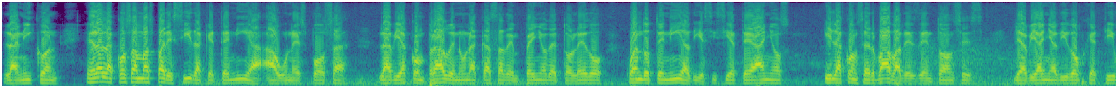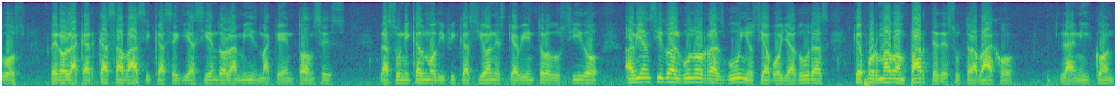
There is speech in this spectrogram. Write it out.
La Nikon era la cosa más parecida que tenía a una esposa. La había comprado en una casa de empeño de Toledo cuando tenía 17 años y la conservaba desde entonces. Le había añadido objetivos, pero la carcasa básica seguía siendo la misma que entonces. Las únicas modificaciones que había introducido habían sido algunos rasguños y abolladuras que formaban parte de su trabajo. La Nikon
